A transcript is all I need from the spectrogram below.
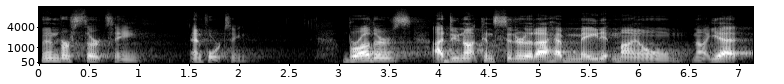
Then, verse 13 and 14. Brothers, I do not consider that I have made it my own. Not yet.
